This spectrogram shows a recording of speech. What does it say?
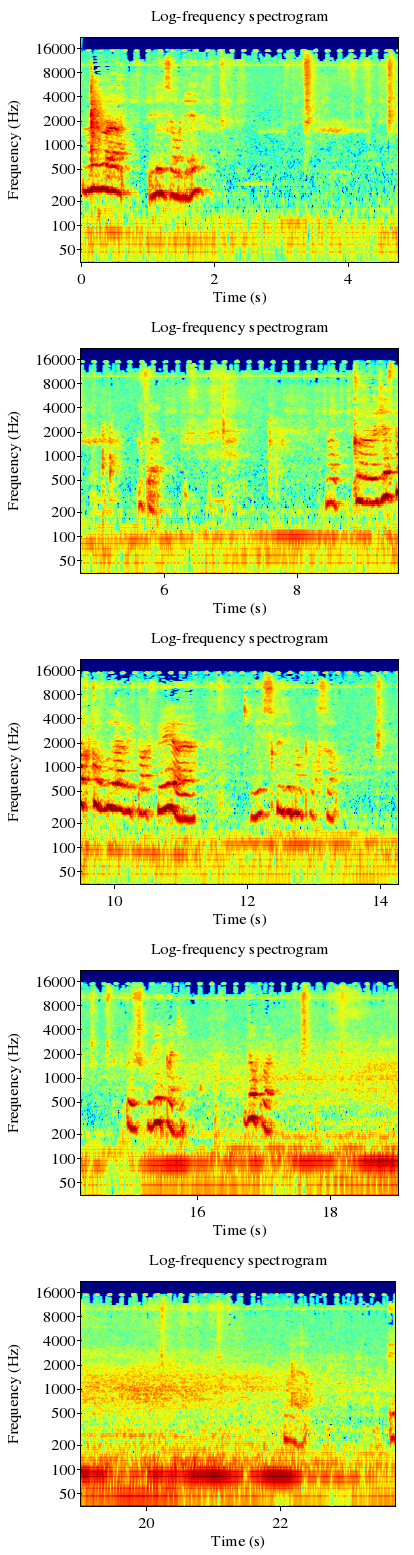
Moi, je les enlève. Donc voilà. Donc euh, j'espère que vous l'avez pas fait. Euh, excusez-moi pour ça. Que je vous l'ai pas dit. Donc voilà. Voilà. Et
